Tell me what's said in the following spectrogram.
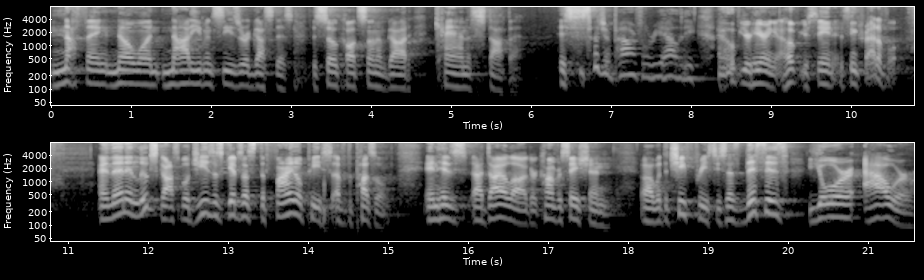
Nothing, no one, not even Caesar Augustus, the so called Son of God, can stop it. It's such a powerful reality. I hope you're hearing it. I hope you're seeing it. It's incredible. And then in Luke's gospel, Jesus gives us the final piece of the puzzle. In his uh, dialogue or conversation uh, with the chief priest, he says, This is your hour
